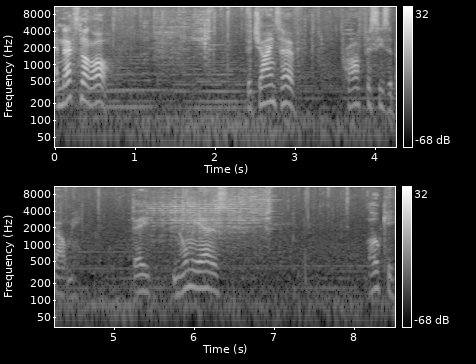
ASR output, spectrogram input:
and that's not all. The Giants have prophecies about me. They know me as... Loki.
